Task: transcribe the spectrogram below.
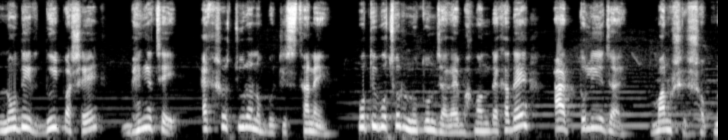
নদীর দুই পাশে ভেঙেছে একশো চুরানব্বইটি স্থানে। প্রতি বছর নতুন জায়গায় ভাঙন দেখা দেয় আর তলিয়ে যায় মানুষের স্বপ্ন।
